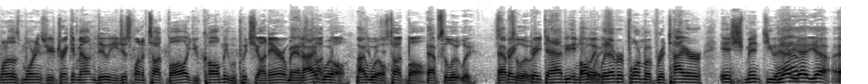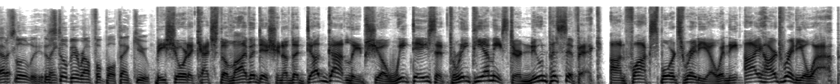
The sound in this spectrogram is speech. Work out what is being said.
one of those mornings where you're drinking Mountain Dew and you just want to talk ball, you call me. We put you on air. Man, I will. I will. just talk ball. Absolutely. It's Absolutely. Great, great, to have you. Enjoy Always. whatever form of retire-ishment you have. Yeah, yeah, yeah. Absolutely. It'll still be around football. Thank you. Be sure to catch the live edition of the Doug Gottlieb Show weekdays at 3 p.m. Eastern, noon Pacific on Fox Sports Radio and the iHeartRadio app.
